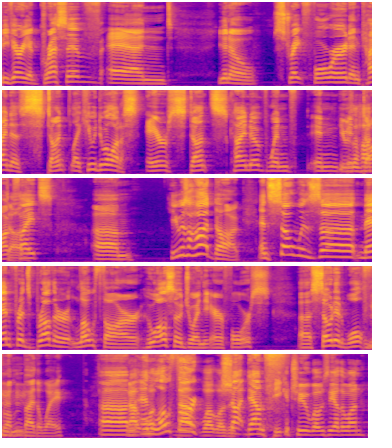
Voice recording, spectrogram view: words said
be very aggressive and, you know, straightforward and kind of stunt. Like he would do a lot of air stunts, kind of when in in a hot dog. fights. Um, he was a hot dog, and so was uh, Manfred's brother Lothar, who also joined the Air Force. Uh, so did Wolfram, by the way. Um, Not and what- Lothar not- what was it? shot down. Pikachu. What was the other one?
